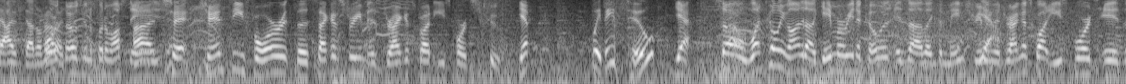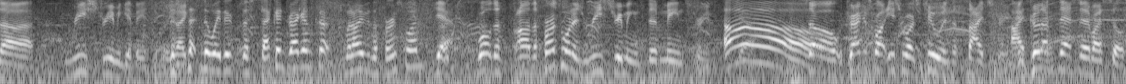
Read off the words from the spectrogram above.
I, I don't know. fourth throw's gonna put him off Uh, stage. Ch- Chansey for the second stream is Dragon Squad Esports 2. yep. Wait, they have two? Yeah. So what's going on? Uh, Game Arena Co is uh, like the main stream, and the Dragon Squad Esports is uh, re-streaming it basically. The, Like, se- no, wait, the, the second Dragon's Gun, well, not even the first one? yeah. Well, the uh, the first one is re-streaming the main stream. Oh. So Dragon Squad Esports 2 is the side stream. I And good see. up smash by Silk.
